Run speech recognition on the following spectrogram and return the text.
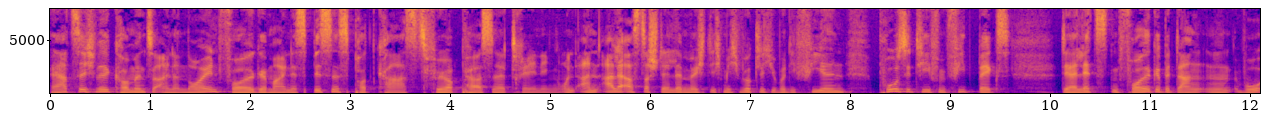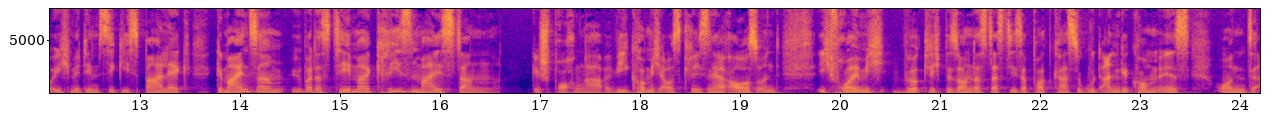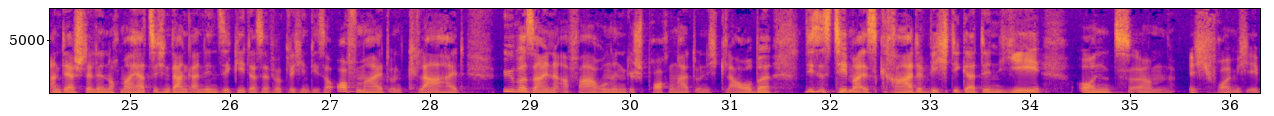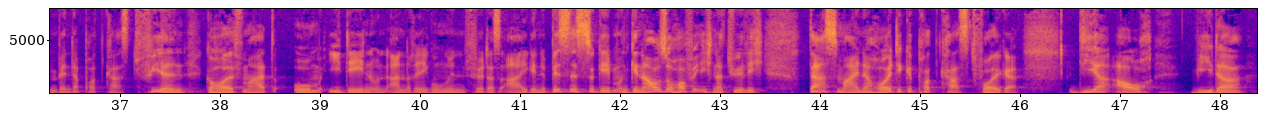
Herzlich willkommen zu einer neuen Folge meines Business Podcasts für Personal Training. Und an allererster Stelle möchte ich mich wirklich über die vielen positiven Feedbacks der letzten Folge bedanken, wo ich mit dem Sigi Spalek gemeinsam über das Thema Krisenmeistern gesprochen habe. Wie komme ich aus Krisen heraus? Und ich freue mich wirklich besonders, dass dieser Podcast so gut angekommen ist. Und an der Stelle nochmal herzlichen Dank an den Sigi, dass er wirklich in dieser Offenheit und Klarheit über seine Erfahrungen gesprochen hat. Und ich glaube, dieses Thema ist gerade wichtiger denn je. Und ähm, ich freue mich eben, wenn der Podcast vielen geholfen hat, um Ideen und Anregungen für das eigene Business zu geben. Und genauso hoffe ich natürlich, dass meine heutige Podcast-Folge dir auch wieder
